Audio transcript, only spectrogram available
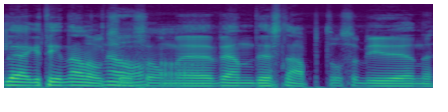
läget innan också Ja. som eh, vände snabbt och så blir det en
